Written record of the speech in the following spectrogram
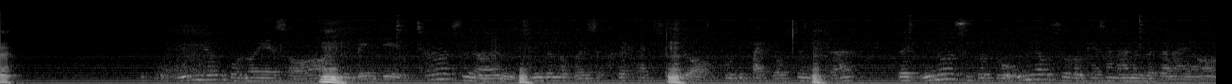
예. 운명 번호에서 음. 근데 이제 천원수는 중등록번에서 그렇다 치고요 거기밖에 없으니까 저 인원수도 또 운명수로 계산하는 거잖아요.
